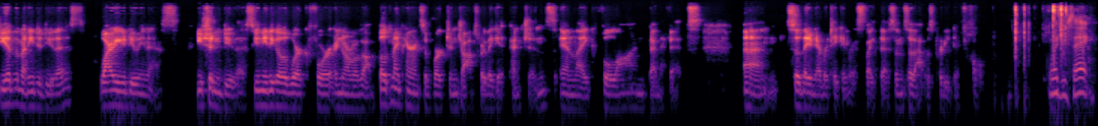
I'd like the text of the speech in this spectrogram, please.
Do you have the money to do this? Why are you doing this? You shouldn't do this. You need to go work for a normal job. Both my parents have worked in jobs where they get pensions and like full on benefits. Um, so they've never taken risks like this. And so that was pretty difficult. What'd you say?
